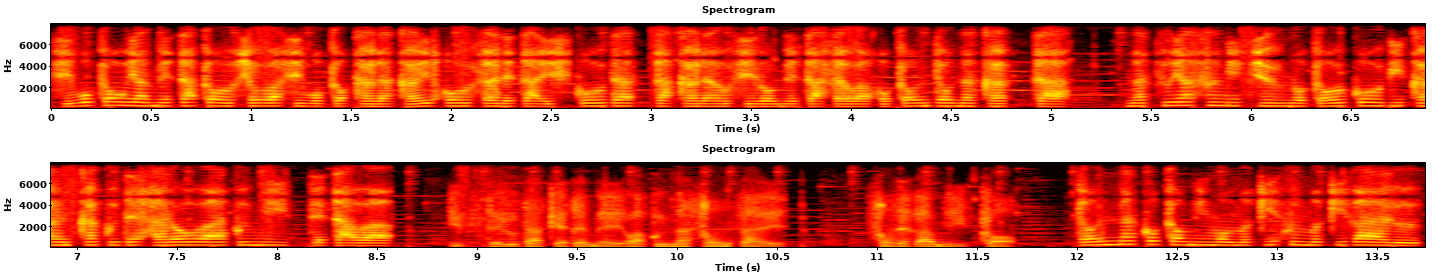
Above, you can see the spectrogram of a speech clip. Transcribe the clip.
仕事を辞めた当初は仕事から解放されたい思考だったから後ろめたさはほとんどなかった。夏休み中の登校日感覚でハローワークに行ってたわ。生きてるだけで迷惑な存在。それがニート。どんなことにも向き不向きがある。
